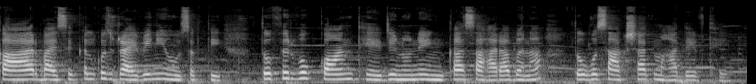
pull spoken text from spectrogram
कार बाइसिकल कुछ ड्राइव ही नहीं हो सकती। तो फिर वो कौन थे जिन्होंने इनका सहारा बना? तो वो साक्षात महादेव थे।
